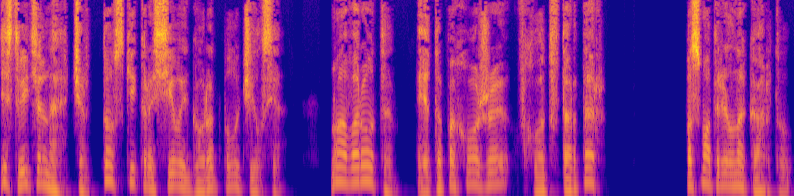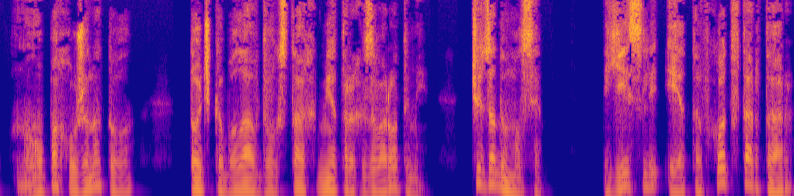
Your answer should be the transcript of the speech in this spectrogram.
Действительно, чертовски красивый город получился. Ну а ворота — это, похоже, вход в Тартар. Посмотрел на карту. Ну, похоже на то. Точка была в двухстах метрах за воротами. Чуть задумался. Если это вход в Тартар,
